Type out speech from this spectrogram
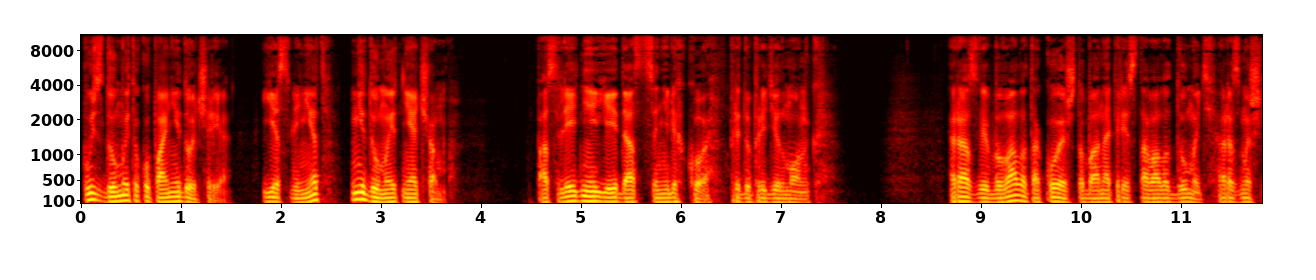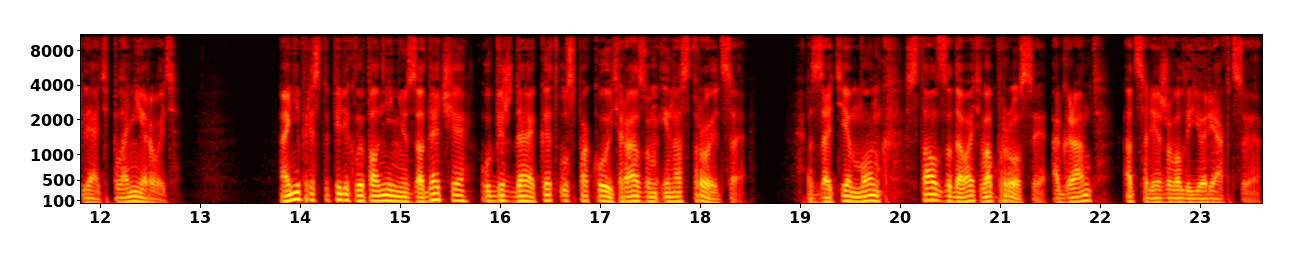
пусть думает о купании дочери. Если нет, не думает ни о чем». «Последнее ей дастся нелегко», — предупредил Монг. Разве бывало такое, чтобы она переставала думать, размышлять, планировать? Они приступили к выполнению задачи, убеждая Кэт успокоить разум и настроиться. Затем Монг стал задавать вопросы, а Грант отслеживал ее реакцию.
